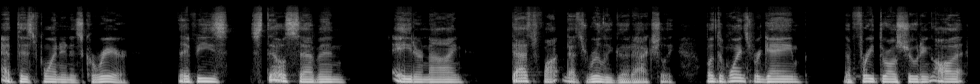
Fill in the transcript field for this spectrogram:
at this point in his career, if he's still seven, eight, or nine, that's fine. That's really good, actually. But the points per game, the free throw shooting, all that,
